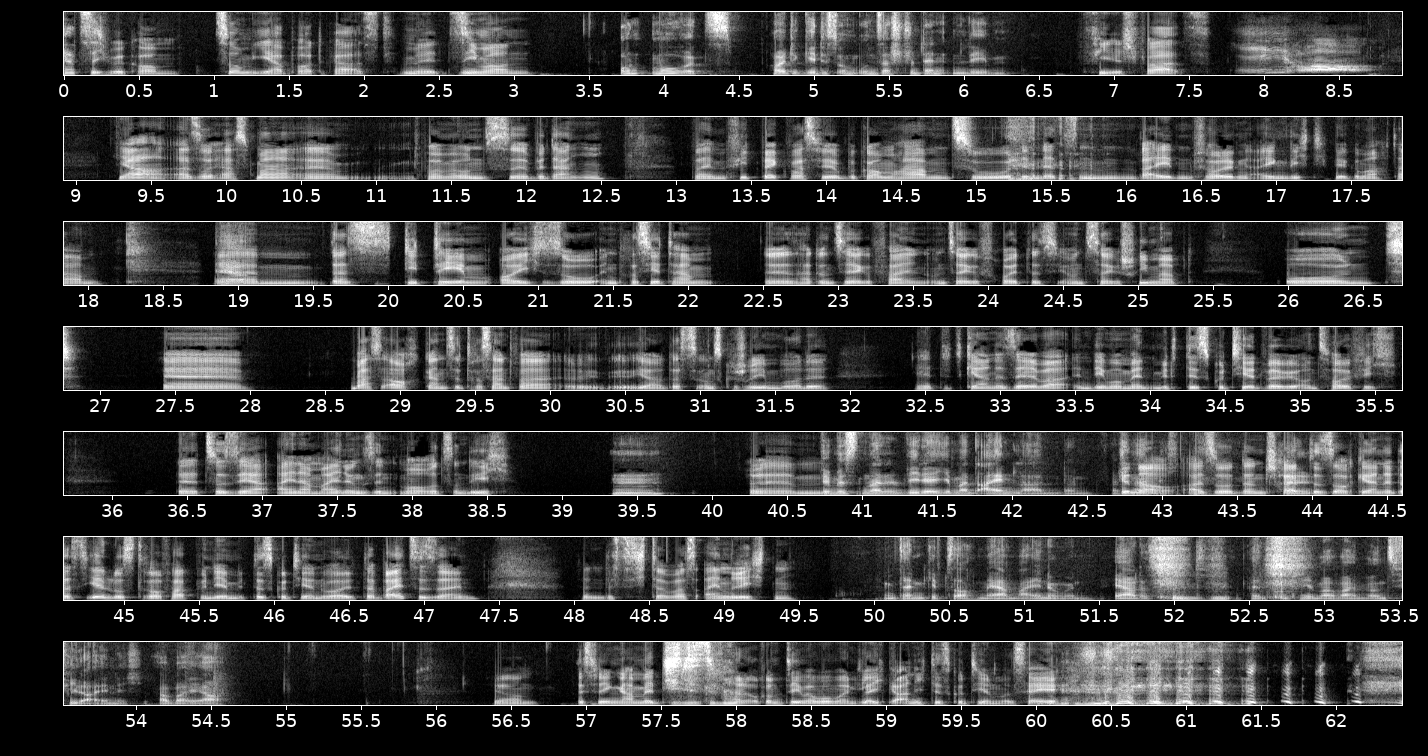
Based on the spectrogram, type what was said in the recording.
Herzlich willkommen zum Ja Podcast mit Simon und Moritz. Heute geht es um unser Studentenleben. Viel Spaß. Yeehaw. Ja, also erstmal ähm, wollen wir uns äh, bedanken beim Feedback, was wir bekommen haben zu den letzten beiden Folgen eigentlich, die wir gemacht haben. Ja. Ähm, dass die Themen euch so interessiert haben, äh, hat uns sehr gefallen und sehr gefreut, dass ihr uns da geschrieben habt. Und äh, was auch ganz interessant war, äh, ja, dass uns geschrieben wurde, ihr hättet gerne selber in dem Moment mitdiskutiert, weil wir uns häufig äh, zu sehr einer Meinung sind, Moritz und ich. Mhm. Ähm, wir müssten mal wieder jemand einladen dann. Genau, also dann schreibt es auch gerne, dass ihr Lust drauf habt, wenn ihr mitdiskutieren wollt, dabei zu sein. Dann lässt sich da was einrichten. Und dann gibt es auch mehr Meinungen. Ja, das stimmt. Bei dem Thema waren wir uns viel einig, aber ja. Ja, deswegen haben wir dieses Mal auch ein Thema, wo man gleich gar nicht diskutieren muss. Hey.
